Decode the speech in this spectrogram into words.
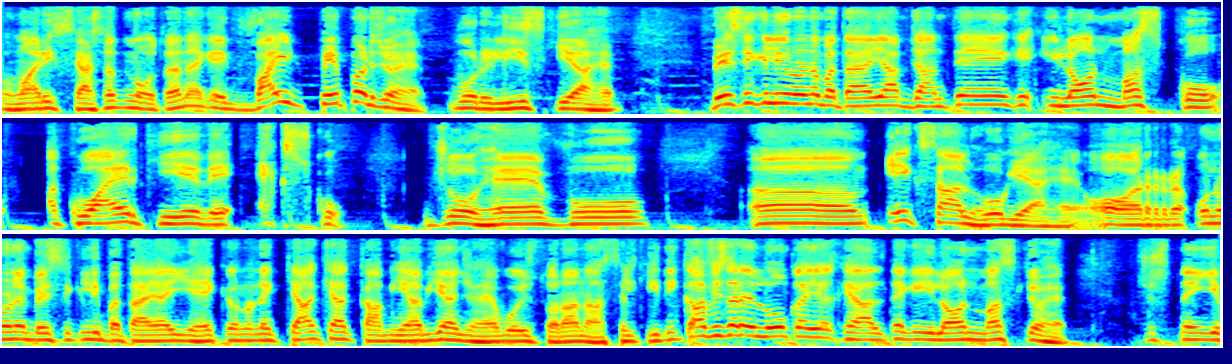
हमारी सियासत में होता है ना कि एक वाइट पेपर जो है, वो रिलीज़ किया है। बेसिकली उन्होंने बताया आप जानते हैं कि इलॉन मस्क को अक्वायर किए हुए एक्स को जो है वो एक साल हो गया है और उन्होंने बेसिकली बताया ये है कि उन्होंने क्या क्या कामयाबियाँ जो है वो इस दौरान हासिल की थी। काफ़ी सारे लोगों का यह ख्याल था कि इलॉन मस्क जो है जिसने ये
